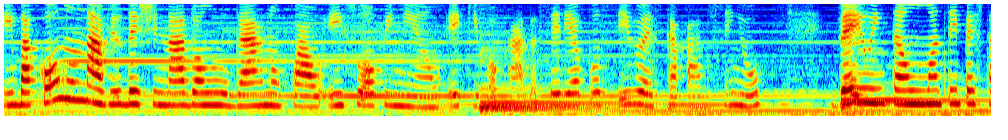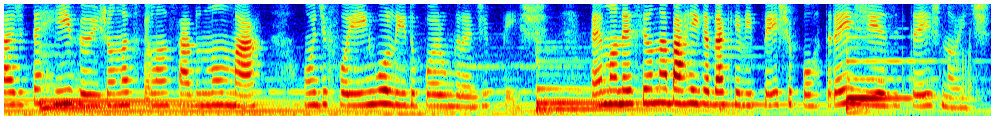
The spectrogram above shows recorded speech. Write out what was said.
embarcou num navio destinado a um lugar no qual, em sua opinião equivocada, seria possível escapar do Senhor. Veio então uma tempestade terrível e Jonas foi lançado no mar onde foi engolido por um grande peixe. Permaneceu na barriga daquele peixe por três dias e três noites.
